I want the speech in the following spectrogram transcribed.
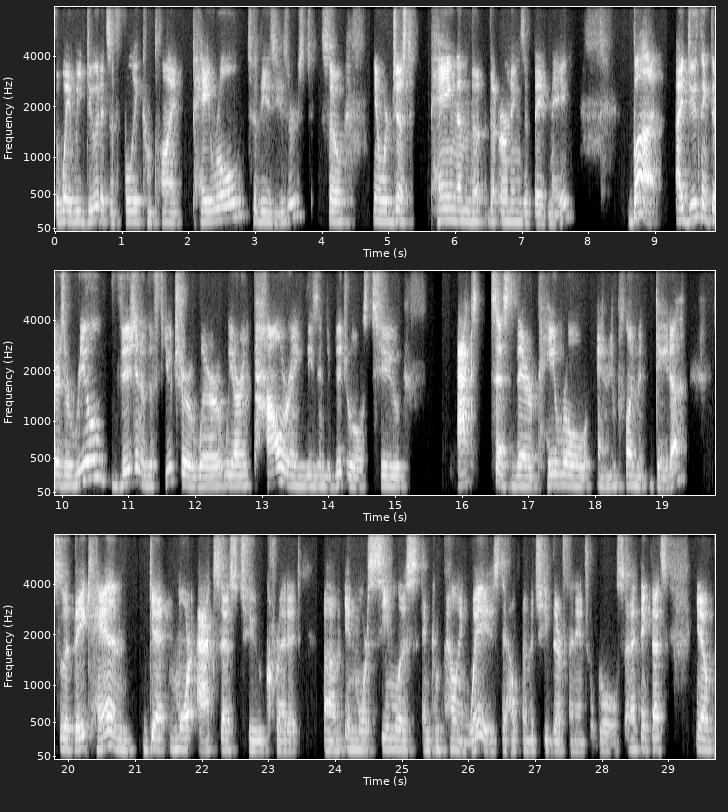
the way we do it. It's a fully compliant payroll to these users. So you know we're just paying them the, the earnings that they've made. But i do think there's a real vision of the future where we are empowering these individuals to access their payroll and employment data so that they can get more access to credit um, in more seamless and compelling ways to help them achieve their financial goals. And I think that's, you know,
